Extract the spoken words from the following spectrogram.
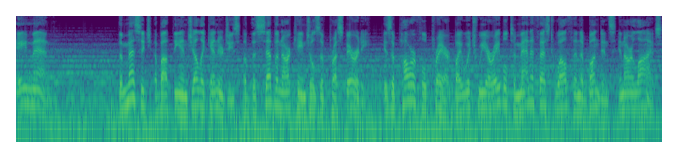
Amen. The message about the angelic energies of the seven archangels of prosperity is a powerful prayer by which we are able to manifest wealth and abundance in our lives,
